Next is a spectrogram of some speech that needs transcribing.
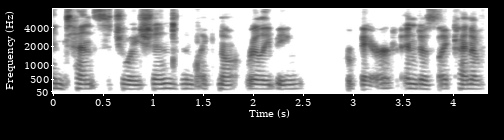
intense situations and like not really being prepared and just like kind of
